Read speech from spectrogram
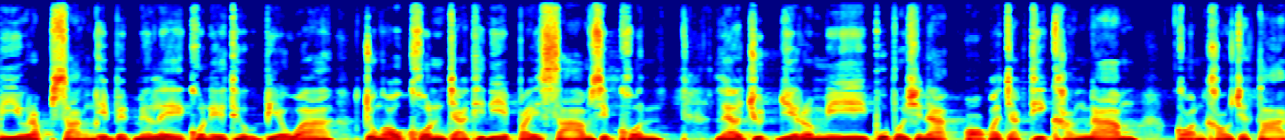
มีรับสั่งเอเบตเมเลกคนเอธิโอเปียว่า จงเอาคนจากที่นี่ไป 30 คน แล้วจุดเยเรมีผู้เผยชนะออกมาจากที่ขังน้ำก่อนเขาจะตาย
